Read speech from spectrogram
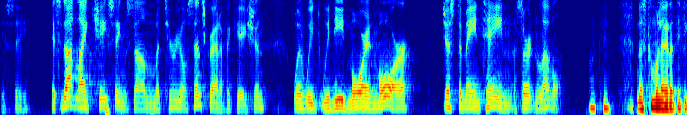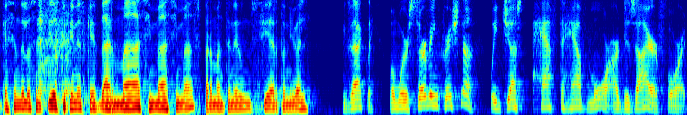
You see, it's not like chasing some material sense gratification when we we need more and more just to maintain a certain level. Ok. No es como la gratificación de los sentidos que tienes que dar más y más y más para mantener un cierto nivel. Exactly. When we're serving Krishna, we just have to have more. Our desire for it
